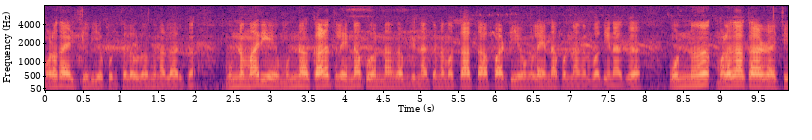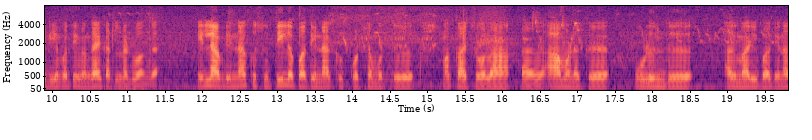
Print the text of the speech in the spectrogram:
மிளகாய் செடியை பொறுத்தளவில் வந்து நல்லா இருக்கும். முன்ன மாதிரி முன்ன காலத்தில் என்ன பண்ணாங்க அப்படின்னாக்க நம்ம தாத்தா பாட்டி இவங்கெல்லாம் என்ன பண்ணாங்கன்னு பார்த்தீங்கன்னாக்க ஒன்று மிளகா காடை செடியை பற்றி வெங்காய காட்டில் நடுவாங்க. இல்லை அப்படின்னாக்கு சுற்றியில் பார்த்தீங்கன்னாக்கு கொட்டமுத்து மக்காச்சோளம் ஆமணக்கு உளுந்து அது மாதிரி பார்த்தீங்கன்னா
